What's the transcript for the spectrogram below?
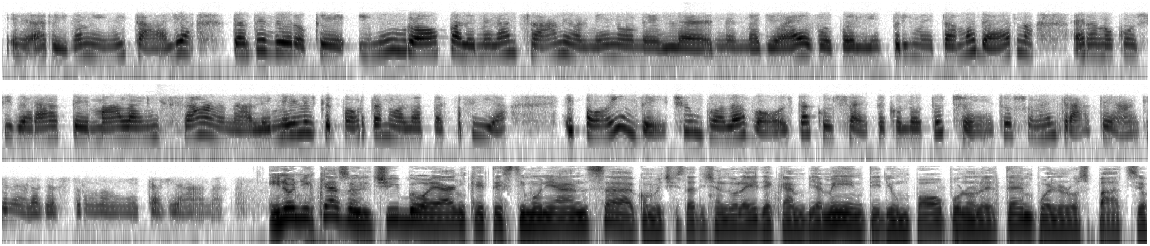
e arrivano in Italia, tant'è vero che in Europa le melanzane, almeno nel, nel Medioevo e poi in prima età moderna, erano considerate mala insana, le mele che portano alla pazzia. E poi invece un po' alla volta col 7 e con l'800 sono entrate anche nella gastronomia italiana. In ogni caso il cibo è anche testimonianza, come ci sta dicendo lei, dei cambiamenti di un popolo nel tempo e nello spazio.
